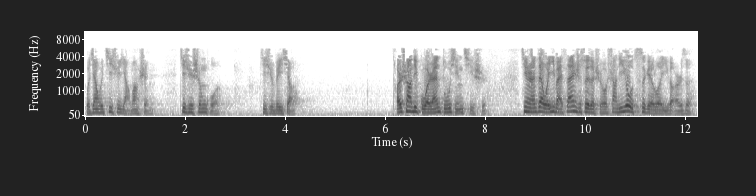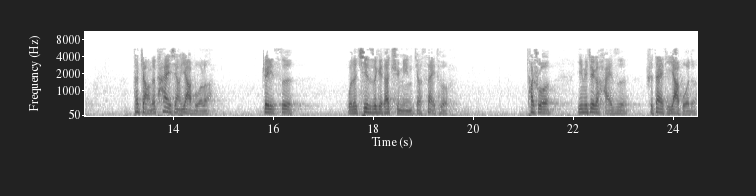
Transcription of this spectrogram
我将会继续仰望神，继续生活，继续微笑。而上帝果然独行其事，竟然在我一百三十岁的时候，上帝又赐给了我一个儿子。他长得太像亚伯了。这一次，我的妻子给他取名叫赛特。他说：“因为这个孩子是代替亚伯的。”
